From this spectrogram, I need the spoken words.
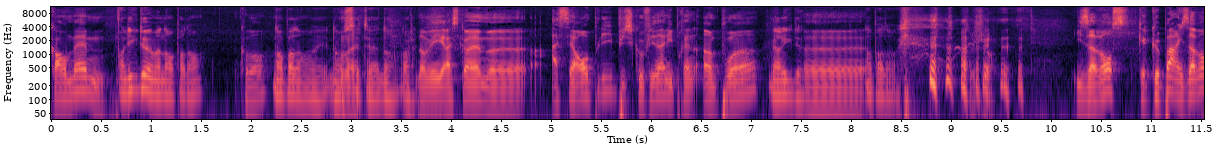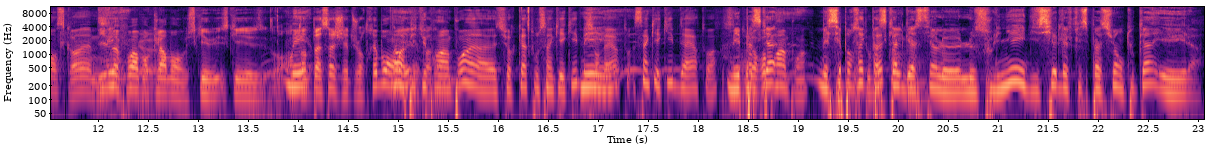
quand même. En Ligue 2 maintenant, pardon. Comment? Non, pardon. ouais, Non, Ouais. Non, voilà. Non, mais il reste quand même euh, assez rempli, puisqu'au final, ils prennent un point. Mais en Ligue 2. euh, Non, pardon. Ils avancent, quelque part, ils avancent quand même. 19 Donc, points pour euh, Clermont. Ce qui est, ce qui est, en Mais- temps de passage, c'est toujours très bon. non, hein, et puis a tu prends de- un point euh, sur 4 ou 5 équipes Mais- qui sont derrière toi. 5 équipes derrière toi. Mais Pascal- un point. Mais c'est pour ça que Pascal mais- Gastien le, le soulignait, il dit s'il y a de la crispation en tout cas, et là,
